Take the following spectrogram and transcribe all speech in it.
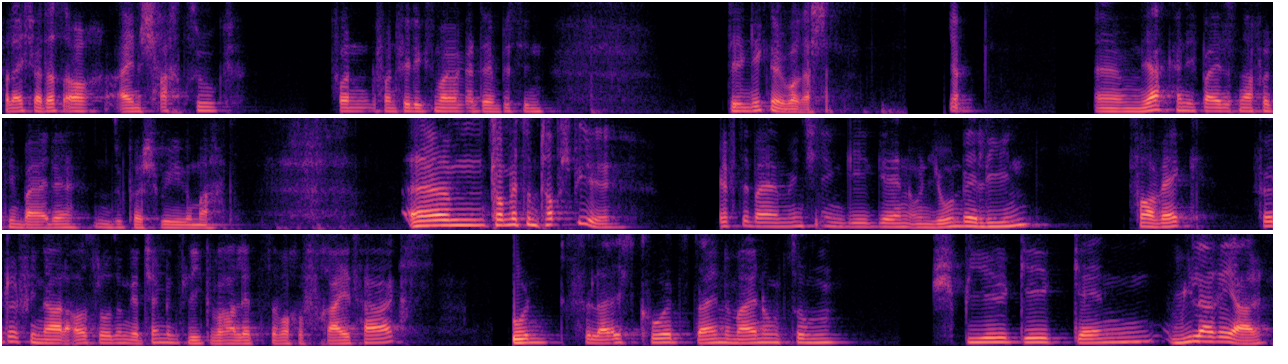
vielleicht war das auch ein Schachzug von, von Felix Magath, der ein bisschen den Gegner überrascht hat. Ja. Ähm, ja, kann ich beides nachvollziehen. Beide ein super Spiel gemacht. Ähm, kommen wir zum Topspiel. FC Bayern München gegen Union Berlin. Vorweg, Viertelfinalauslosung der Champions League war letzte Woche Freitag. Und vielleicht kurz deine Meinung zum Spiel gegen Villarreal.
